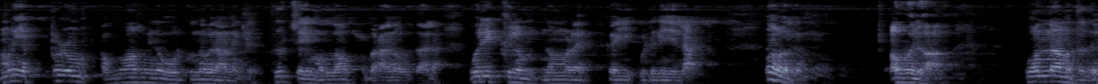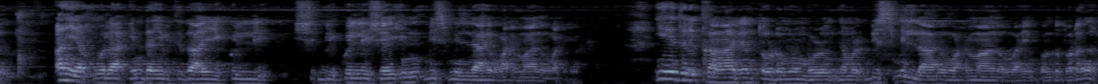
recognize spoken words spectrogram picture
നമ്മൾ എപ്പോഴും അള്ളാഹുവിനെ ഓർക്കുന്നവരാണെങ്കിൽ തീർച്ചയായും അള്ളാഹു സുബാനോ ഒരിക്കലും നമ്മളെ കൈ വിടുകയില്ല. നോക്കുക ഔവലുഹ ഒന്നാമത്തത് അയ്യഖൂല ഇന്ത ഇബ്തിദായി കുല്ലി ഷ്- ബി കുല്ലി ഷൈഇൻ ബിസ്മില്ലാഹി റഹ്മാനിർ റഹീം. ഏതൊരു കാര്യം തുടങ്ങുമ്പോഴും നമ്മൾ ബിസ്മില്ലാഹി റഹ്മാൻ റഹീം കൊണ്ട് തുടങ്ങുക.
